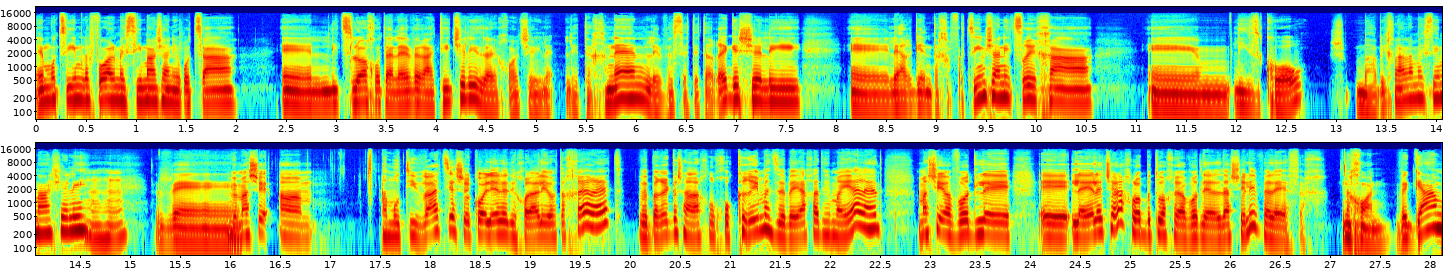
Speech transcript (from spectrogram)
הם מוציאים לפועל משימה שאני רוצה אה, לצלוח אותה לעבר העתיד שלי, זה היכולת שלי לתכנן, לווסת את הרגש שלי, אה, לארגן את החפצים שאני צריכה, אה, לזכור מה בכלל המשימה שלי. Mm-hmm. ו... ומה ש... המוטיבציה של כל ילד יכולה להיות אחרת, וברגע שאנחנו חוקרים את זה ביחד עם הילד, מה שיעבוד ל, אה, לילד שלך לא בטוח יעבוד לילדה שלי ולהפך. נכון, וגם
